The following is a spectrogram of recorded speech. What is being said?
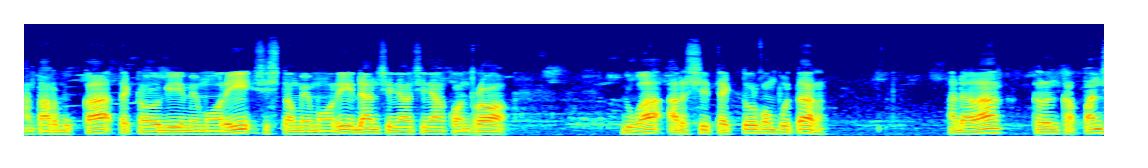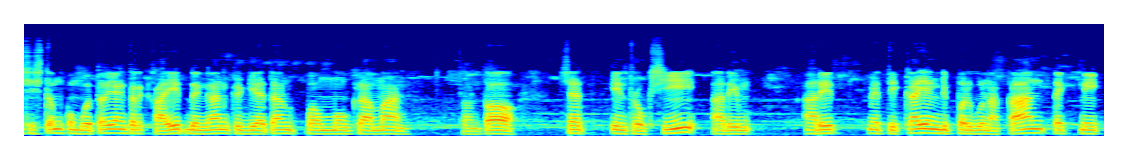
antar buka, teknologi memori, sistem memori, dan sinyal-sinyal kontrol. Dua, arsitektur komputer adalah kelengkapan sistem komputer yang terkait dengan kegiatan pemrograman. Contoh, set instruksi, aritmetika yang dipergunakan, teknik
